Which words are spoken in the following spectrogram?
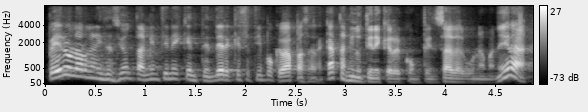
Pero la organización también tiene que entender que ese tiempo que va a pasar acá también lo tiene que recompensar de alguna manera.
